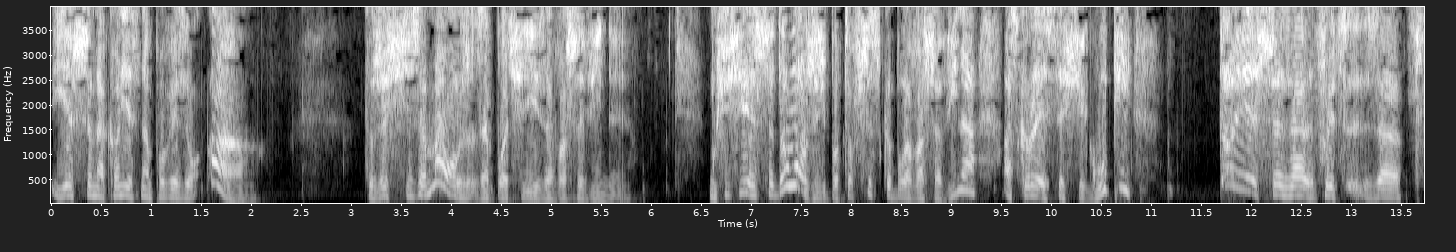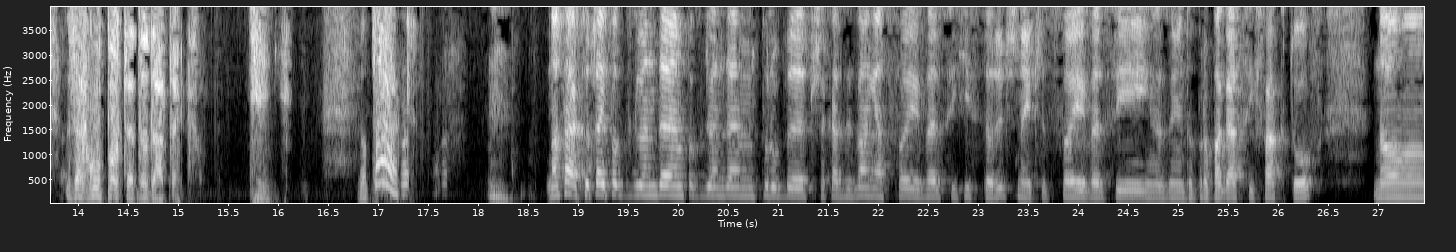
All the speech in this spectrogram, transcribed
i jeszcze na koniec nam powiedzą, a, to żeście za mało zapłacili za wasze winy musicie jeszcze dołożyć, bo to wszystko była wasza wina, a skoro jesteście głupi, to jeszcze za, za, za głupotę dodatek. No tak. No tak, tutaj pod względem, pod względem próby przekazywania swojej wersji historycznej, czy swojej wersji, nazwijmy to, propagacji faktów, no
